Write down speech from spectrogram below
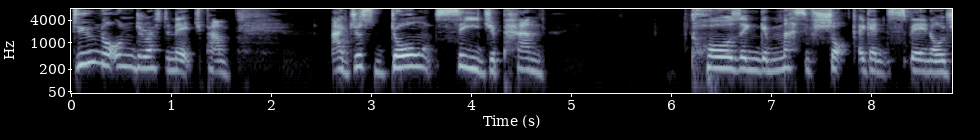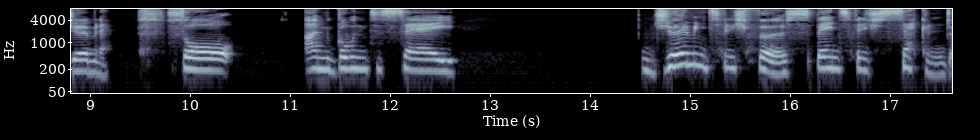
Do not underestimate Japan. I just don't see Japan causing a massive shock against Spain or Germany. So I'm going to say Germany to finish first, Spain to finish second,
